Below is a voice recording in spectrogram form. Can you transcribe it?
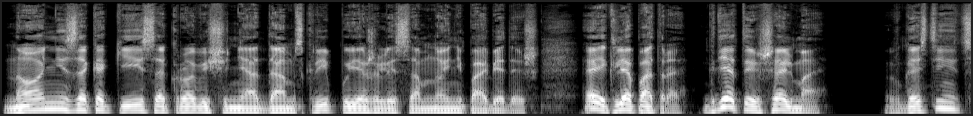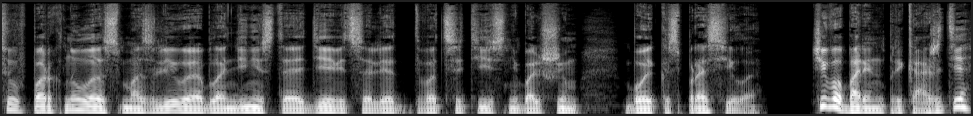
Но ни за какие сокровища не отдам скрипку, ежели со мной не пообедаешь. Эй, Клеопатра, где ты, шельма?» В гостиницу впорхнула смазливая блондинистая девица лет двадцати с небольшим, бойко спросила. «Чего, барин, прикажете?»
